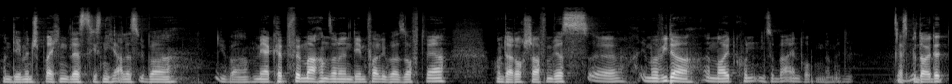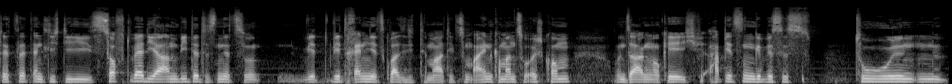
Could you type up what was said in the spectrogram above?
Und dementsprechend lässt sich nicht alles über, über mehr Köpfe machen, sondern in dem Fall über Software. Und dadurch schaffen wir es äh, immer wieder erneut Kunden zu beeindrucken damit. Das bedeutet jetzt letztendlich die Software, die ihr anbietet, das sind jetzt so, wir, wir trennen jetzt quasi die Thematik. Zum einen kann man zu euch kommen und sagen, okay, ich habe jetzt ein gewisses Tool, ein,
